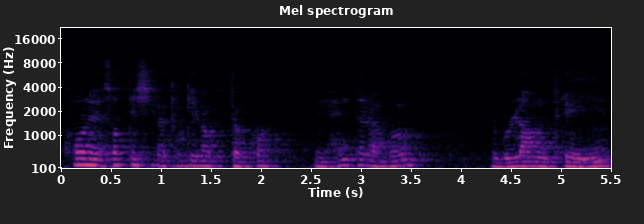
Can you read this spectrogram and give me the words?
코너에 소티시가 두 개가 붙었고 이 핸들하고 물 나오는 트레이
